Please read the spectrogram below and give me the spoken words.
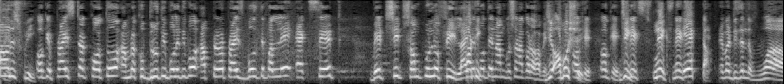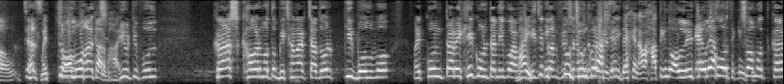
বাংলাদেশ free। ওকে প্রাইসটা কত আমরা খুব দ্রুতই বলে দিব আপনারা প্রাইস বলতে পারলে এক সেট বেডশিট সম্পূর্ণ ফ্রি লাইভের। মধ্যে নাম ঘোষণা করা হবে জি, অবশ্যই। ওকে ওকে জি, নেক্সট next, একটা। এবার ডিজাইন ওয়াও জাস্ট চমৎকার ভাই। বিউটিফুল ক্রাশ খাওয়ার মতো বিছানার চাদর কি বলব মানে কোনটা রেখে কোনটা নিব আমি নিজে কনফিউশন জুম করে আসেন দেখেন আমার হাতে কিন্তু অলরেডি চলে আসছে কিন্তু। চমৎকার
